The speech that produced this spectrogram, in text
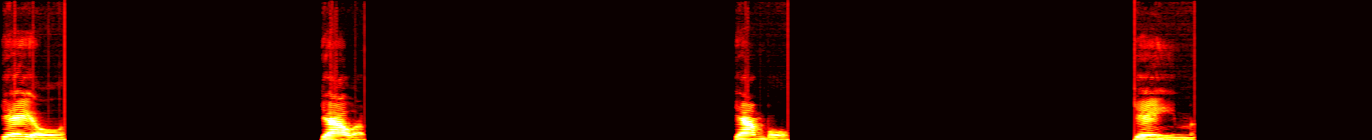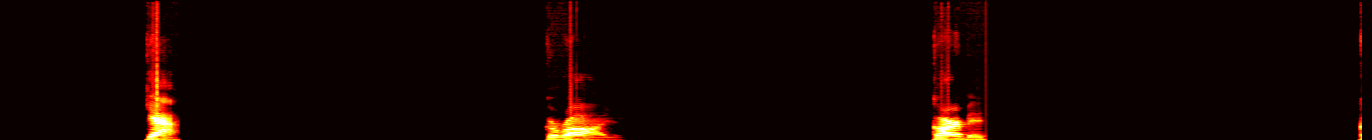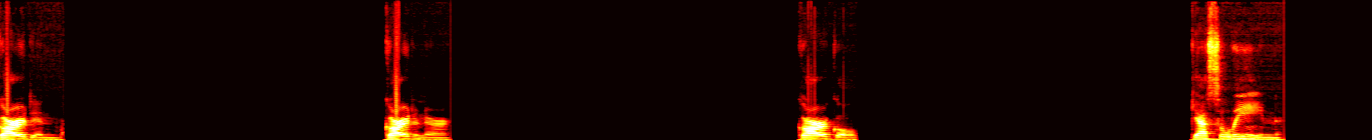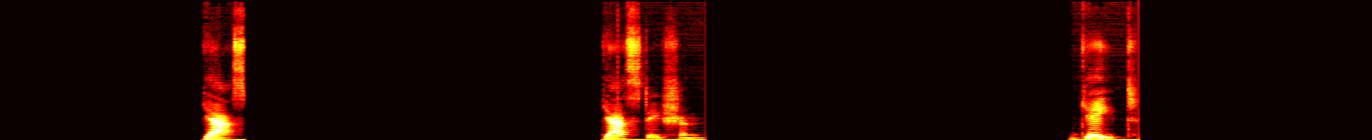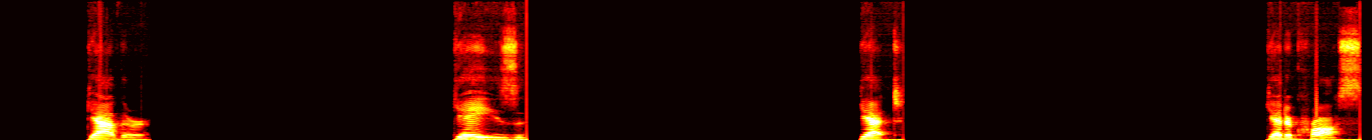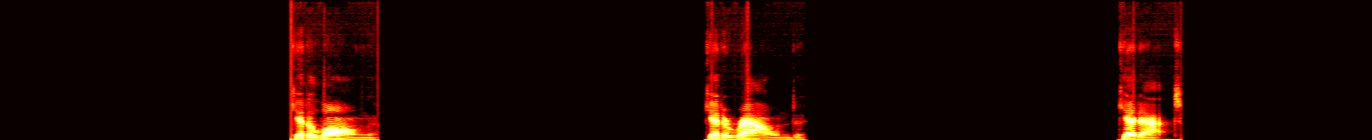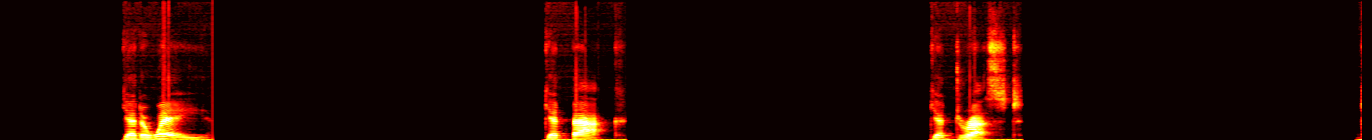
gale, gallop, gamble, game, gap, garage, garbage, garden, gardener, gargle, gasoline, gas. Gas station, gate, gather, gaze, get, get across, get along, get around, get at, get away, get back, get dressed,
